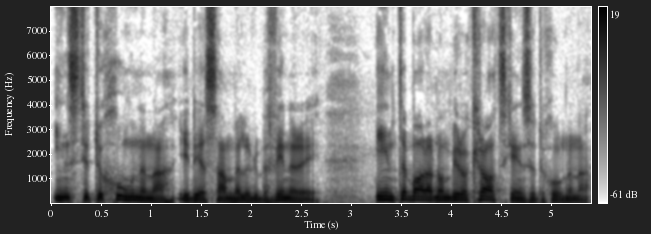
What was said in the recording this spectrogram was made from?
institutionerna i det samhälle du befinner dig i. Inte bara de byråkratiska institutionerna.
